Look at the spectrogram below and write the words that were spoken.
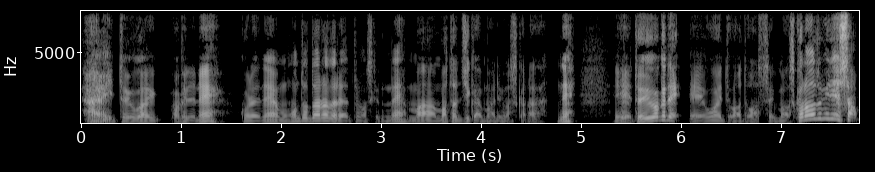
はいというわけでねこれねもうほんとダラダラやってますけどね。まあまた次回もありますからね、えーというわけで、えーお相手はドアスセンマスコのあずみでした。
